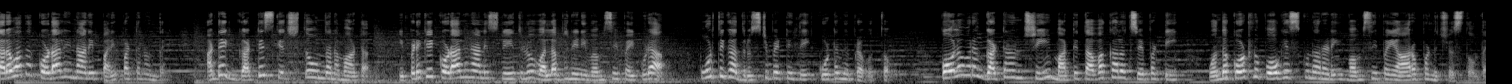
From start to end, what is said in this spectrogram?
తర్వాత కొడాలి నాని పని పట్టనుంది. అంటే గట్టి స్కెచ్తో ఉందన్నమాట. ఇప్పటికే కొడాలి నాని స్నేహితుడు వల్లభనేని వంశీపై కూడా పూర్తిగా దృష్టి పెట్టింది కూటమి ప్రభుత్వం. పోలవరం గట్ట నుంచి మట్టి తవ్వకాలు చేపట్టి వంద కోట్లు పోగేసుకున్నారని వంశీపై ఆరోపణలు చేస్తోంది.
